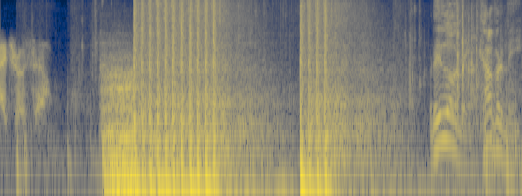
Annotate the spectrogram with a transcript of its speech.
Nitro cell. Reloading, cover me.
